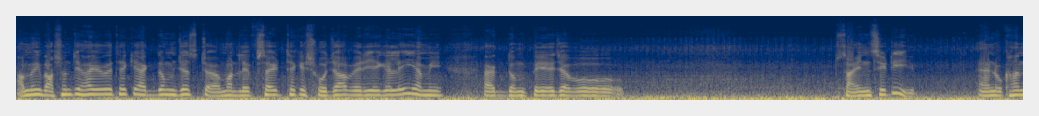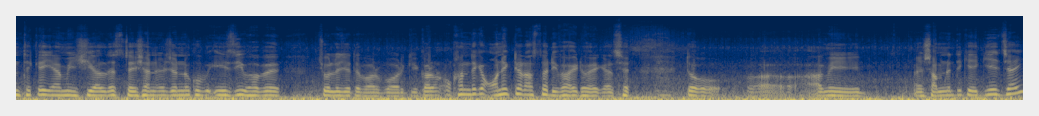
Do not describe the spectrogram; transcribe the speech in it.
আমি বাসন্তী হাইওয়ে থেকে একদম জাস্ট আমার লেফট সাইড থেকে সোজা বেরিয়ে গেলেই আমি একদম পেয়ে যাব সায়েন্স সিটি অ্যান্ড ওখান থেকেই আমি শিয়ালদা স্টেশনের জন্য খুব ইজিভাবে চলে যেতে পারব আর কি। কারণ ওখান থেকে অনেকটা রাস্তা ডিভাইড হয়ে গেছে। তো আমি সামনের দিকে এগিয়ে যাই।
